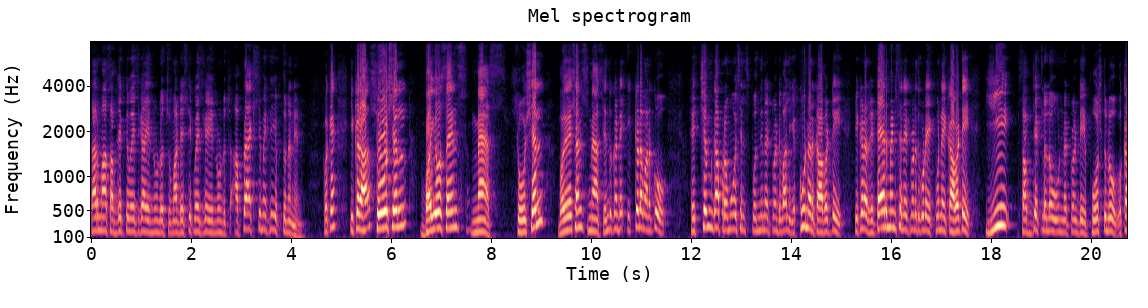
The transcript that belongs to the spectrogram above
సార్ మా సబ్జెక్ట్ వైజ్గా ఎన్ని ఉండొచ్చు మా డిస్ట్రిక్ట్ వైజ్గా ఎన్ని ఉండొచ్చు అప్రాక్సిమేట్లీ చెప్తున్నాను నేను. ఓకే ఇక్కడ social bioscience maths social bioscience maths ఎందుకంటే ఇక్కడ మనకు హెచ్ఎంగా ప్రమోషన్స్ పొందినటువంటి వాళ్ళు ఎక్కువ ఉన్నారు కాబట్టి ఇక్కడ రిటైర్మెంట్స్ అనేటువంటిది కూడా ఎక్కువ ఉన్నాయి కాబట్టి ఈ సబ్జెక్టులలో ఉన్నటువంటి పోస్టులు ఒక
